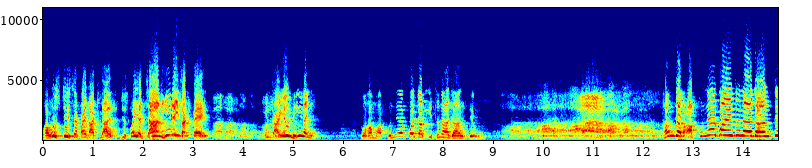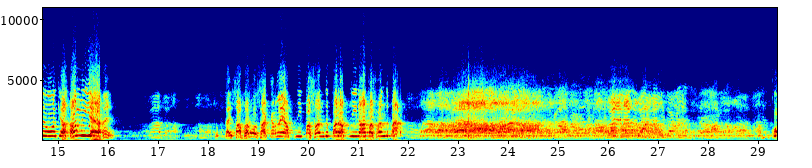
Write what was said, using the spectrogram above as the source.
اور اس چیز سے پیدا کیا ہے جس کو یہ جان ہی نہیں سکتے۔ ان کا علم ہی نہیں ہے۔ تو ہم اپنے کو جب اتنا جانتے ہوں، ہم جب اپنے کو اتنا جانتے ہوں کہ ہم یہ ہیں، تو کیسا بھروسہ کر لیں اپنی پسند پر، اپنی ناپسند پر؟ ہم کو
